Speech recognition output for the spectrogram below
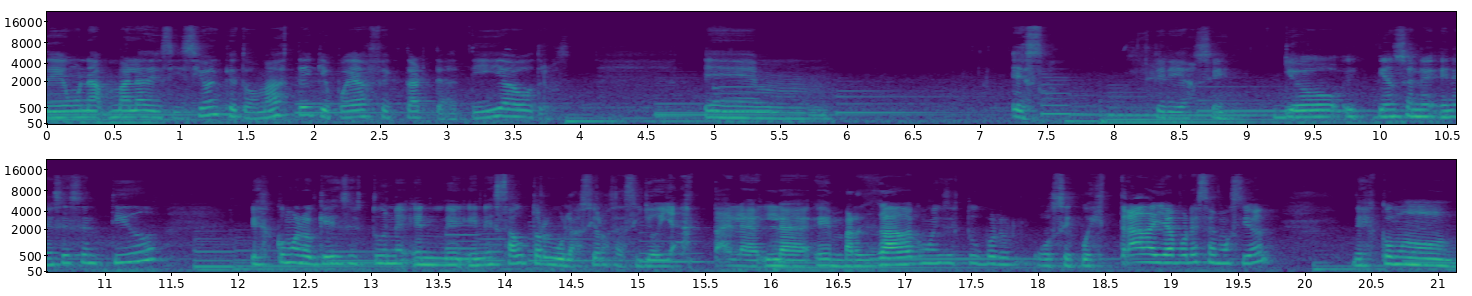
de una mala decisión que tomaste y que puede afectarte a ti y a otros. Em, eso, diría. Sí, yo pienso en, en ese sentido, es como lo que dices tú en, en- en esa autorregulación, o sea, si yo ya está la, la embargada, como dices tú, por- o secuestrada ya por esa emoción, es como,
